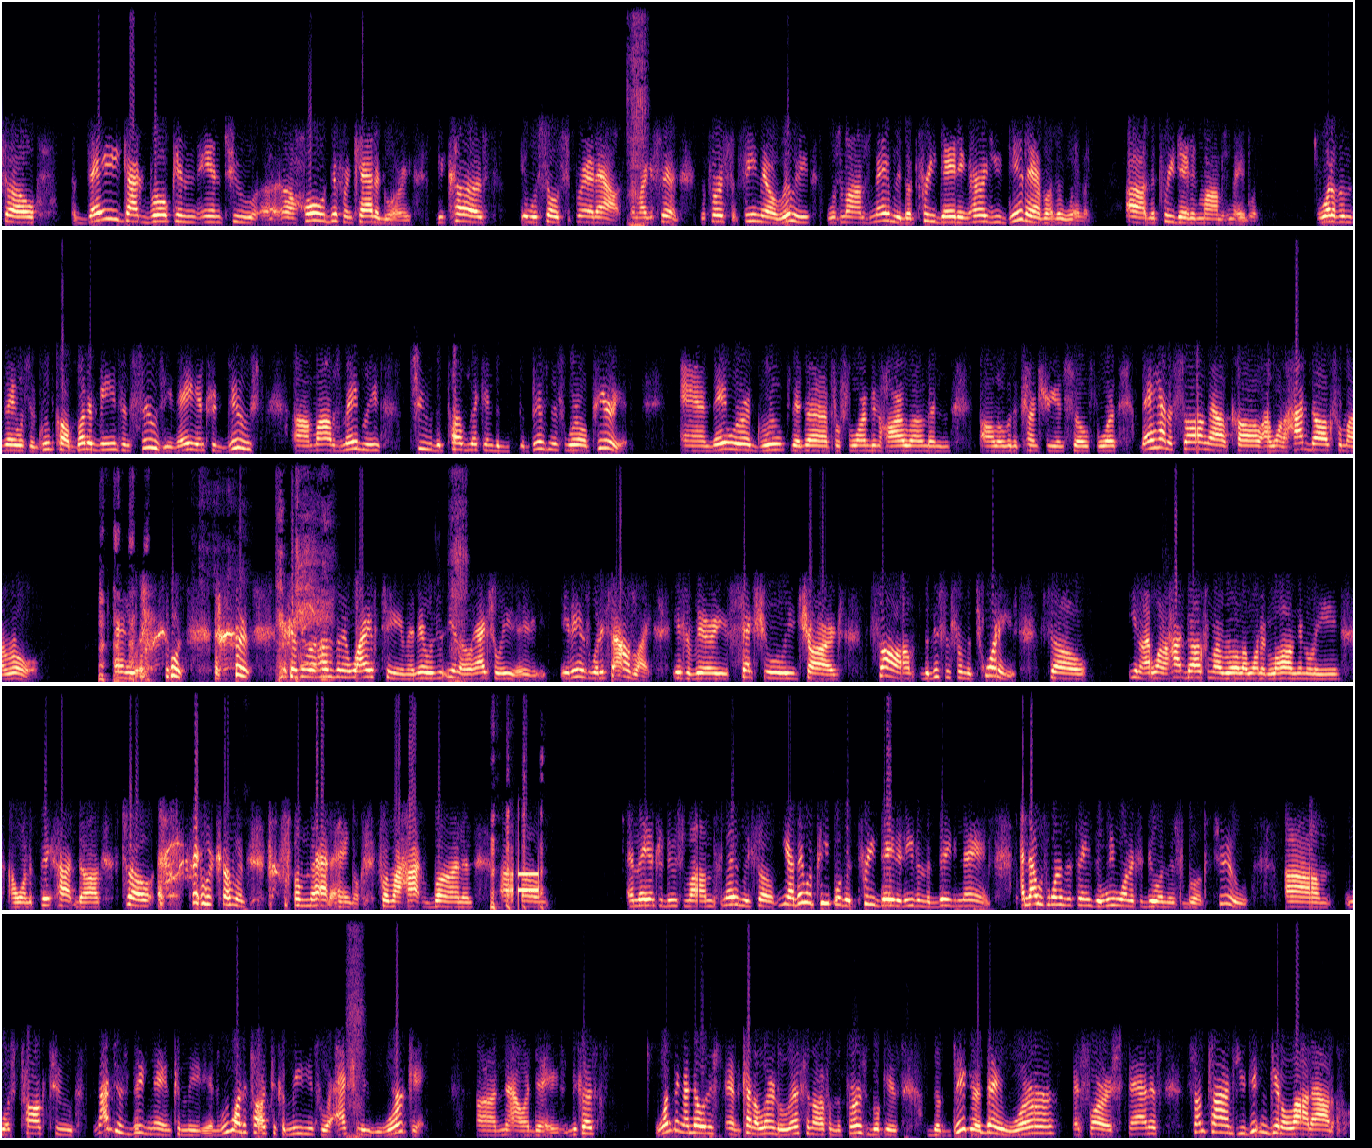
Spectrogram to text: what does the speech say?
so they got broken into a, a whole different category because it was so spread out. And like I said, the first female really was Moms Mabley, but predating her, you did have other women uh, that predated Moms Mabley. One of them, there was a group called Butterbeans and Susie. They introduced uh, Moms Mabley to the public and the, the business world, period. And they were a group that uh, performed in Harlem and all over the country and so forth. They had a song out called "I Want a Hot Dog for My Roll," and it was, because they were a husband and wife team, and it was you know actually it, it is what it sounds like. It's a very sexually charged song, but this is from the 20s, so you know, I want a hot dog for my roll. I want it long and lean. I want a thick hot dog. So they were coming from that angle, from a hot bun, and um, and they introduced Moms Mabley. So yeah, they were people that predated even the big names, and that was one of the things that we wanted to do in this book too. Um, was talk to not just big name comedians. We want to talk to comedians who are actually working uh, nowadays because one thing I noticed and kind of learned a lesson on from the first book is the bigger they were as far as status, sometimes you didn't get a lot out of them.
